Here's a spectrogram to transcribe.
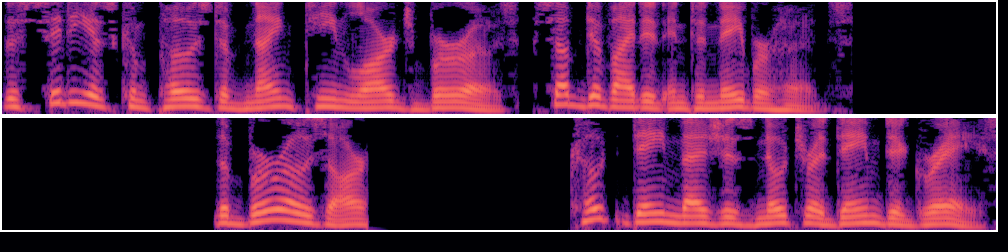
The city is composed of 19 large boroughs, subdivided into neighborhoods. The boroughs are Côte des Neiges Notre Dame de Grâce,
